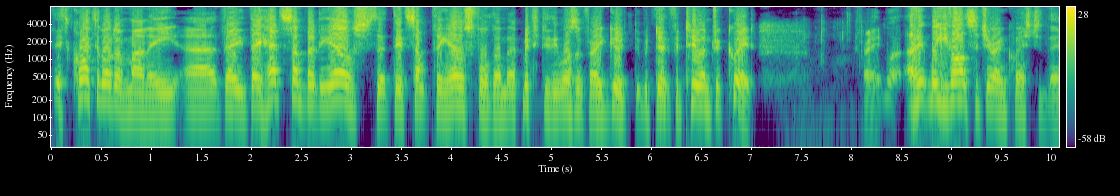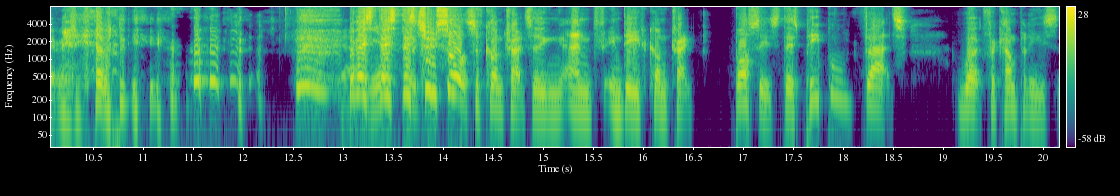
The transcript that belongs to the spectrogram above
it's quite a lot of money. Uh, they they had somebody else that did something else for them. Admittedly, it wasn't very good. That would do it for two hundred quid." Right? Well, I think well, you've answered your own question there, really, haven't you? But there's, Yeah. there's there's two sorts of contracting and indeed contract bosses. There's people that work for companies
